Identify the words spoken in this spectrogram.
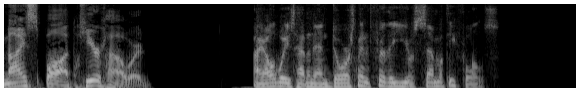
Nice spot here, Howard. I always had an endorsement for the Yosemite Falls.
